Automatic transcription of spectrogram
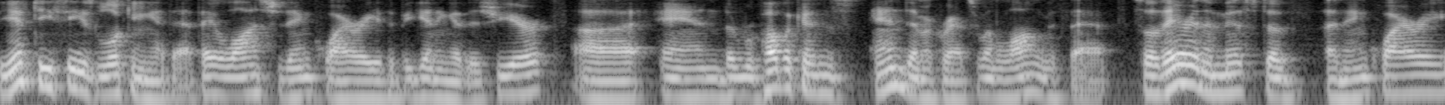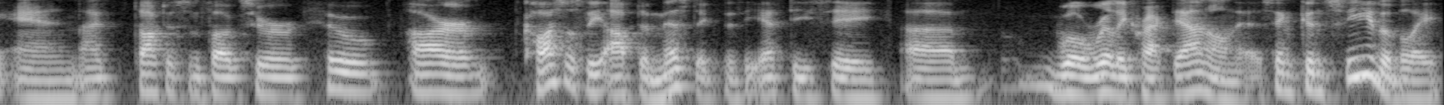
the FTC is looking at that. They launched an inquiry at the beginning of this year, uh, and the Republicans and Democrats went along with that. So they're in the midst of an inquiry, and I've talked to some folks who are, who are cautiously optimistic that the FTC um, will really crack down on this, and conceivably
